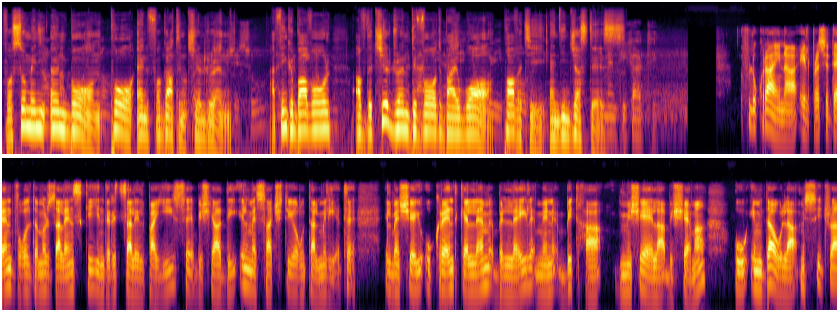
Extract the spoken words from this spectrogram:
for so many unborn, poor and forgotten children. I think above all of the children devoured by war, poverty and injustice. Fl-Ukrajna, il-President Volodymyr Zelensky jindirizza lill-pajjiż biex jgħaddi l-messaġġ tiegħu tal-Milied. Il-mexxej Ukren tkellem bil-lejl minn bitħa mixegħla bix-xemgħa u imdawla mis-siġra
